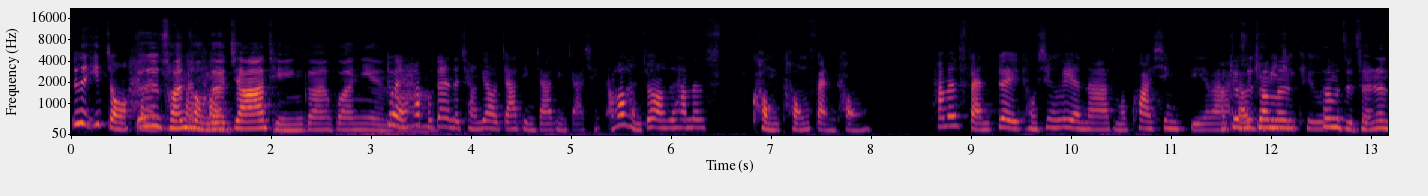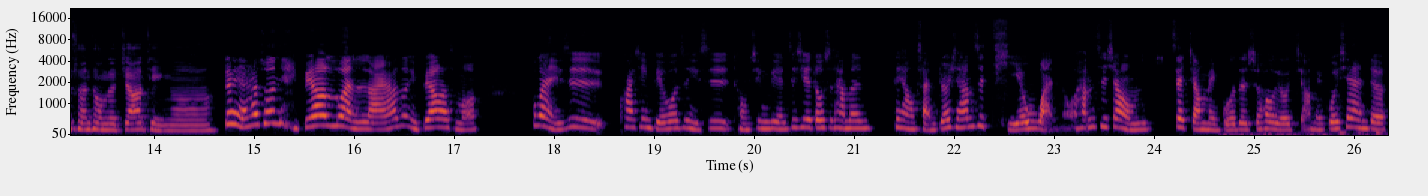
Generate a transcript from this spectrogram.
就是一种很就是传统的家庭观观念，对他不断的强调家庭家庭家庭，然后很重要的是他们恐同反同。他们反对同性恋啊，什么跨性别啦、啊，就是他们他们只承认传统的家庭啊。对，他说你不要乱来，他说你不要什么，不管你是跨性别或是你是同性恋，这些都是他们非常反对，而且他们是铁腕哦，他们是像我们在讲美国的时候有讲，美国现在的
